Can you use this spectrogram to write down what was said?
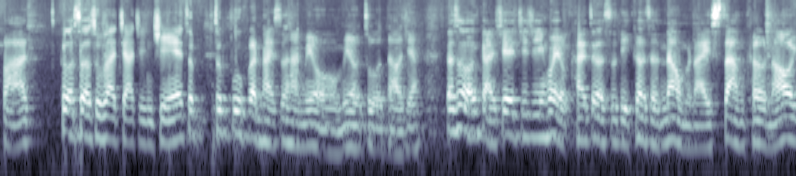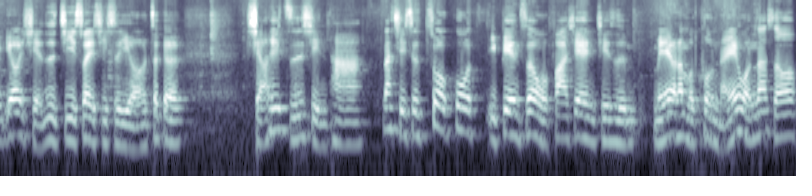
把各色蔬菜加进去，因为这这部分还是还没有没有做到这样。但是我很感谢基金会有开这个实体课程，让我们来上课，然后又写日记，所以其实有这个想要去执行它。那其实做过一遍之后，我发现其实没有那么困难，因为我那时候。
